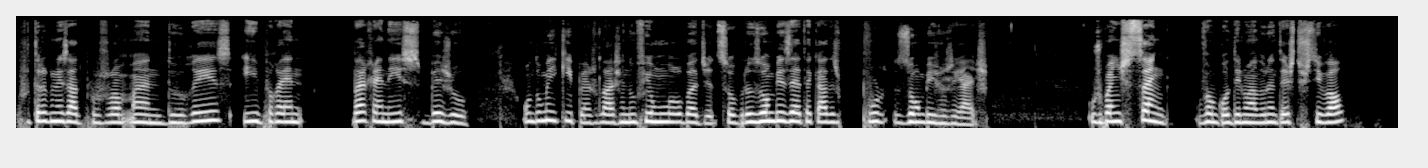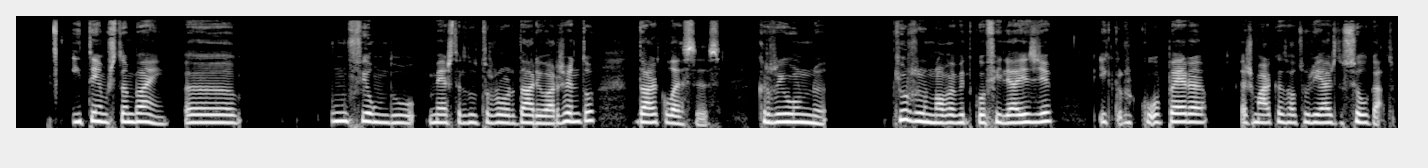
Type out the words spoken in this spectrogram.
protagonizado por Romain Duris e Berenice Bejo. onde uma equipa em rolagem de um filme low budget sobre zombies é atacada por zombies reais. Os banhos de sangue vão continuar durante este festival e temos também uh, um filme do mestre do terror Dario Argento, Dark Glasses, que reúne que o reúne novamente com a filha Asia e que recupera as marcas autoriais do seu legado.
